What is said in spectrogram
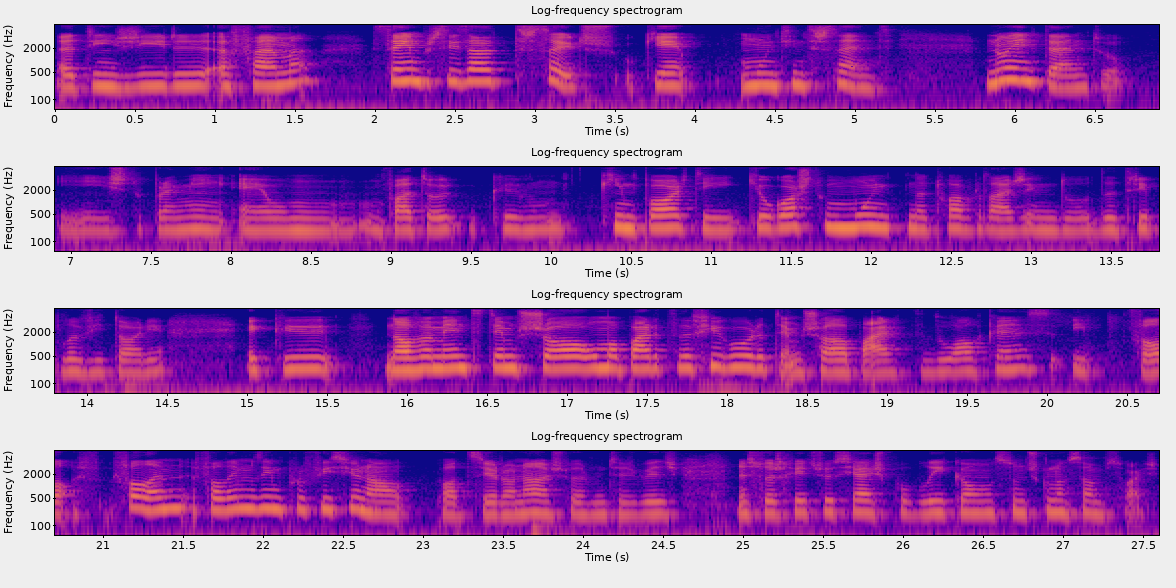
atingir a fama sem precisar de terceiros, o que é muito interessante. No entanto, e isto para mim é um, um fator que, que importa e que eu gosto muito na tua abordagem do, da tripla vitória é que novamente temos só uma parte da figura, temos só a parte do alcance e fal falando, falemos em profissional, pode ser ou não, as pessoas muitas vezes nas suas redes sociais publicam assuntos que não são pessoais,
